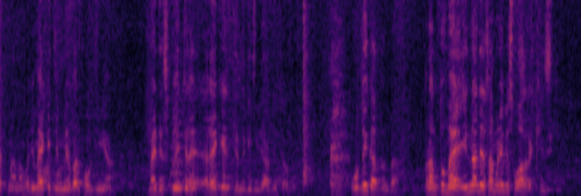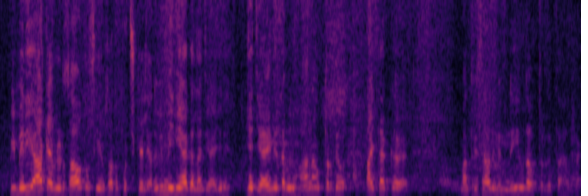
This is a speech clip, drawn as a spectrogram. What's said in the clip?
ਘਟਨਾ ਨਾ ਹੋ ਜਾਵੇ। ਮੈਂ ਇੱਕ ਜ਼ਿੰਮੇਵਾਰ ਫੌਜੀ ਹਾਂ। ਮੈਂ ਡਿਸਪਲਿਨ 'ਚ ਰਹਿ ਰਹਿ ਕੇ ਜ਼ਿੰਦਗੀ ਗੁਜ਼ਾਰਨੀ ਚਾਹੁੰਦਾ। ਉਦਾਂ ਹੀ ਕਰ ਦਿੰਦਾ। ਪਰੰਤੂ ਮੈਂ ਇਹਨਾਂ ਦੇ ਸਾਹਮਣੇ ਵੀ ਸਵਾਲ ਰੱਖੇ ਸੀ। ਵੀ ਮੇਰੀ ਆਹ ਕੈਬਨਿਟ ਸਾਹਿਬ ਤੋਂ ਸੀਐਮ ਸਾਹਿਬ ਤੋਂ ਪੁੱਛ ਕੇ ਲਿਆ ਦਿਓ ਵੀ ਮੇਰੀਆਂ ਗੱਲਾਂ ਜਾਇਜ਼ ਨੇ। ਜੇ ਜਾਇਜ਼ ਨੇ ਤਾਂ ਮੈਨੂੰ ਹਾਂ ਨਾ ਉੱਤਰ ਦਿਓ। ਅੱਜ ਤੱਕ ਮੰਤਰੀ ਸਾਹਿਬ ਨੇ ਮੈਨੂੰ ਨਹੀਂ ਉਹਦਾ ਉੱਤਰ ਦਿੱਤਾ ਹਾਲ ਤੱਕ।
